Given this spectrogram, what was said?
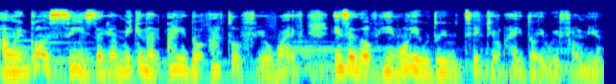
And when God sees that you are making an idol out of your wife instead of him, what he will do, he will take your idol away from you.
